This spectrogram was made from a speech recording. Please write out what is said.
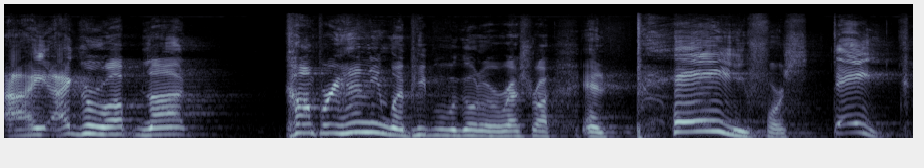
I, I grew up not comprehending when people would go to a restaurant and pay for steak.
